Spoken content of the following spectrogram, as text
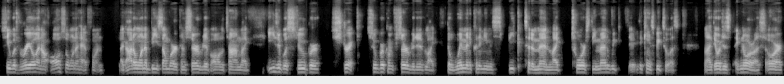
see what's real, and I also want to have fun. Like I don't want to be somewhere conservative all the time. Like Egypt was super strict, super conservative. Like the women couldn't even speak to the men. Like towards the men, we they, they can't speak to us. Like they would just ignore us. Or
